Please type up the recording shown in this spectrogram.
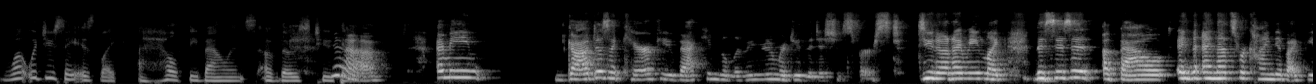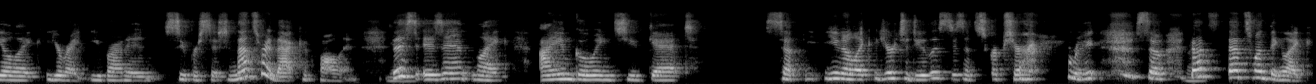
what would you say is like a healthy balance of those two yeah things? i mean God doesn't care if you vacuum the living room or do the dishes first. Do you know what I mean? Like this isn't about and and that's where kind of I feel like you're right. You brought in superstition. That's where that could fall in. Yeah. This isn't like I am going to get so you know like your to-do list isn't scripture right so right. that's that's one thing like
